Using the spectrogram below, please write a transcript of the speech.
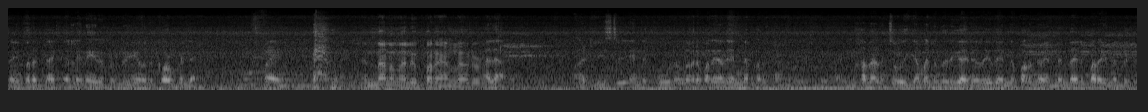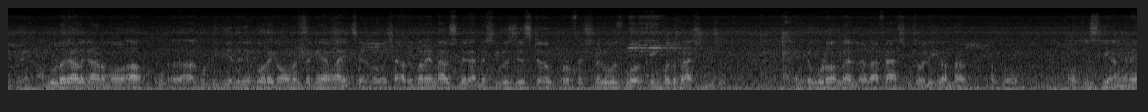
സൈബർ അറ്റാക്ക് അല്ലേ നേരിട്ടുകൊണ്ടിരിക്കുന്നത് കുഴപ്പമില്ല. ഫൈൻ എന്താണ് എന്നാലും പറയാനുള്ള അവരോട് അല്ല അറ്റ്ലീസ്റ്റ് എന്റെ കൂടെ ഉള്ളവരെ പറയാതെ എന്നെ പറഞ്ഞു അതാണ് ചോദിക്കാൻ പറ്റുന്ന ഒരു കാര്യം. അതായത് എന്നെ പറഞ്ഞു എന്നെ എന്തായാലും പറയുന്നുണ്ട്. കൂടെ ഒരാൾ കാണുമ്പോൾ ആ കുട്ടിക്ക് എതിരെയും കുറേ കോമൻസ് ഒക്കെ ഞാൻ വായിച്ചായിരുന്നു. പക്ഷേ അത് പറയേണ്ട ആവശ്യമില്ല. കാരണം she was just professional was working for the fashion show എന്റെ കൂടെ വന്നതല്ല അത് ആ ഫാഷൻ ഷോയിലേക്ക് വന്നതാണ്. അപ്പോൾ ഓബിയസ്ലി അങ്ങനെ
